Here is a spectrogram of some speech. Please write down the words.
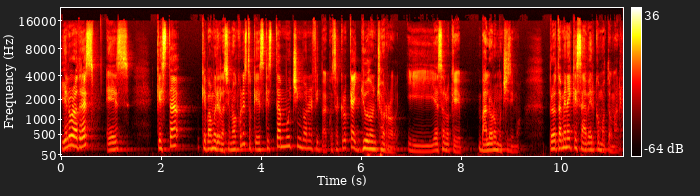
Y el número tres es que está, que va muy relacionado con esto, que es que está muy chingón el feedback. O sea, creo que ayuda un chorro y es lo que valoro muchísimo. Pero también hay que saber cómo tomarlo.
